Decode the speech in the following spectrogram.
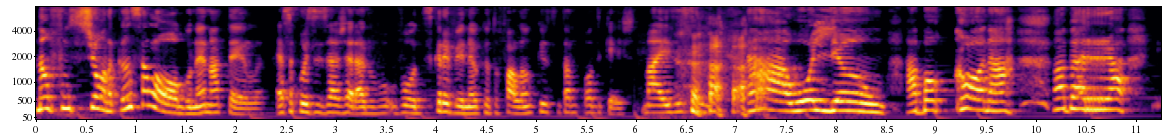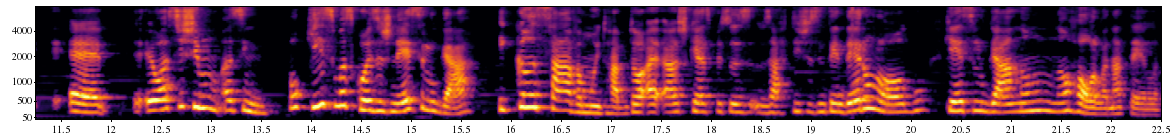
não funciona, cansa logo, né, na tela. Essa coisa exagerada, vou, vou descrever, né, o que eu tô falando, porque isso tá no podcast. Mas assim, ah, o olhão, a bocona, a barra. É, eu assisti, assim, pouquíssimas coisas nesse lugar e cansava muito rápido. Então, acho que as pessoas, os artistas entenderam logo que esse lugar não, não rola na tela.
